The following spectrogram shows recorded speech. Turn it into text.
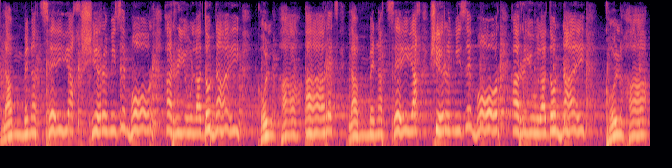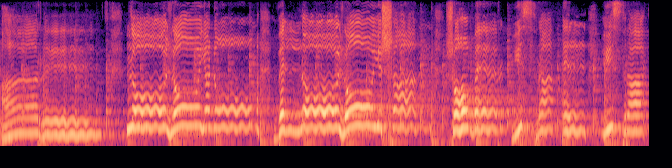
למנצח שיר מזמור, הריעו לאדוני כל הארץ. למנצח שיר מזמור, הריעו לאדוני כל הארץ. לא, לא ינום ולא, לא ישן, שומר ישראל, ישראל.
